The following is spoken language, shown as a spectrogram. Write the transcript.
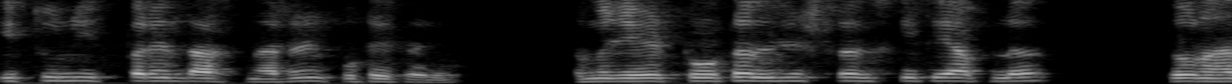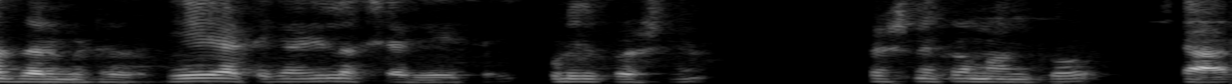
इथून इथपर्यंत असणार नाही कुठेतरी. म्हणजे हे टोटल डिस्टन्स किती आपलं? दोन हजार मीटर. हे या ठिकाणी लक्षात घ्यायचं आहे. पुढील प्रश्न. प्रश्न क्रमांक चार.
